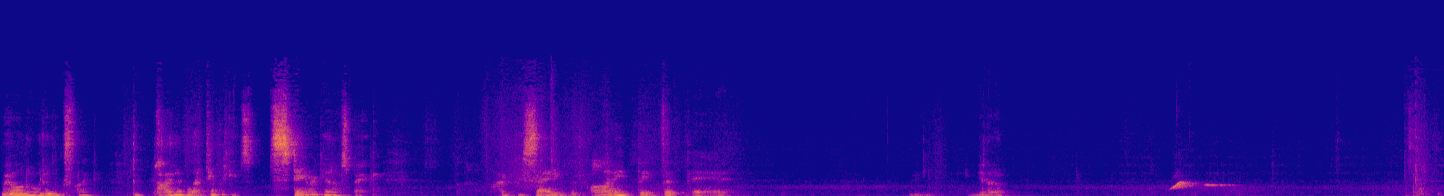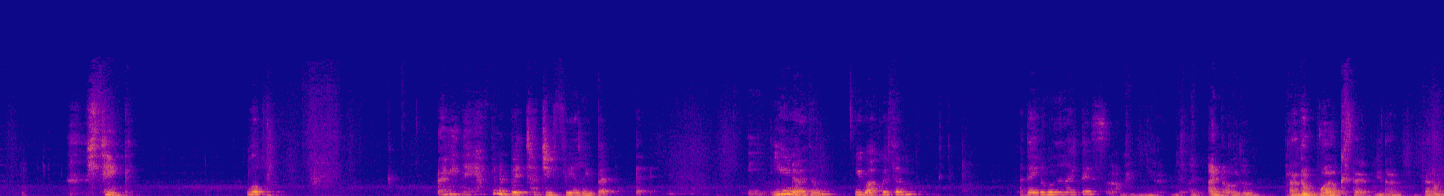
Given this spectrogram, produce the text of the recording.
We all know what it looks like. The pineapple activity is staring at us back. I'm just saying that I think that they're, you know, You think? Well, I mean, they have been a bit touchy feely, but uh, you know them. You work with them. Are they normally like this? I mean, you know, I, I know them, but I don't work them. You know, they're not.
